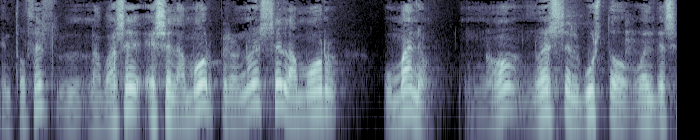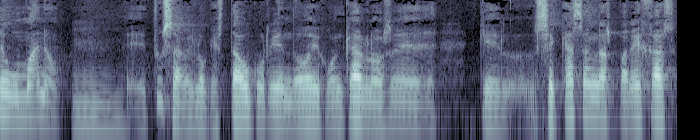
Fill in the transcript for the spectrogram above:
Entonces, la base es el amor, pero no es el amor humano, ¿no? No es el gusto o el deseo humano. Mm. Eh, tú sabes lo que está ocurriendo hoy, Juan Carlos, eh, que se casan las parejas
